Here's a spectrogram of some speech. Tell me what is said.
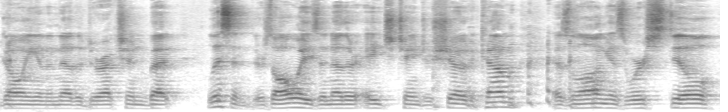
going in another direction. But listen, there's always another age changer show to come as long as we're still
